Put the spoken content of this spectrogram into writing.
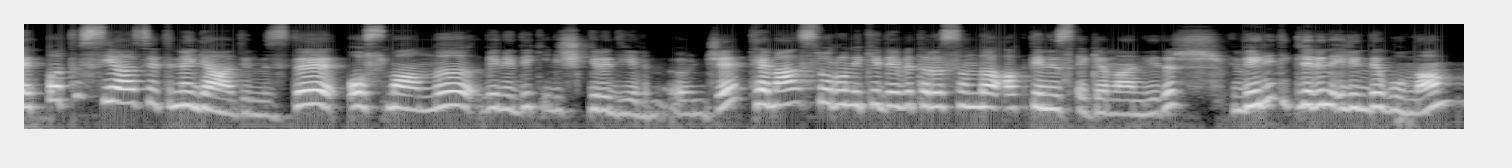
Evet Batı siyasetine geldiğimizde Osmanlı-Venedik ilişkileri diyelim önce. Temel sorun iki devlet arasında Akdeniz egemenliğidir. Venediklerin elinde bulunan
